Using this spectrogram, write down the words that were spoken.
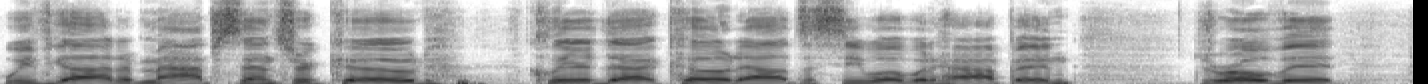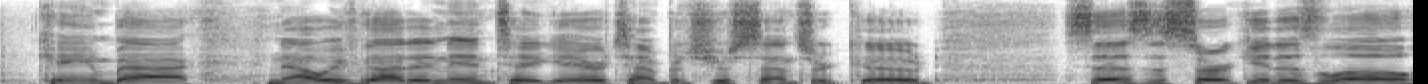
We've got a map sensor code, cleared that code out to see what would happen, drove it, came back. Now we've got an intake air temperature sensor code. Says the circuit is low,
